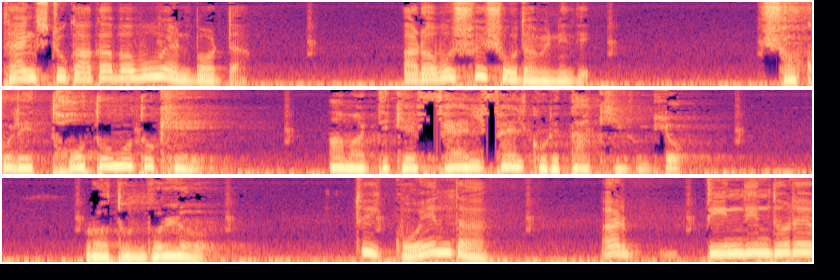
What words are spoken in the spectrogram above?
thanks to Kakababu and Borda. আর অবশ্যই সৌদামিনীদি সকলে থতমত খেয়ে আমার দিকে ফ্যাল ফ্যাল করে তাকিয়ে রইল। রতন বলল তুই গোয়েন্দা? আর তিন দিন ধরে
